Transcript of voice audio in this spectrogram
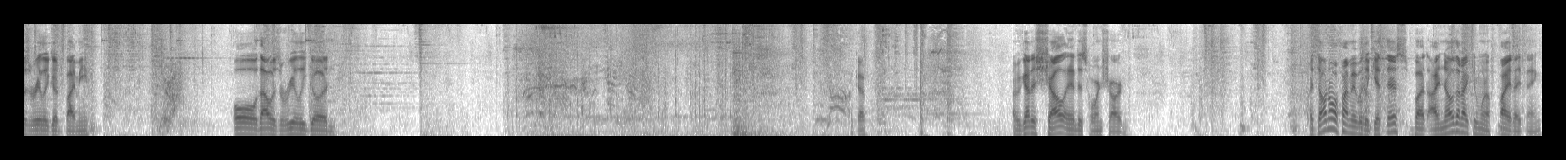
Was really good by me. Oh, that was really good. Okay. Oh, we got his shell and his horn shard. I don't know if I'm able to get this, but I know that I can win a fight, I think.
